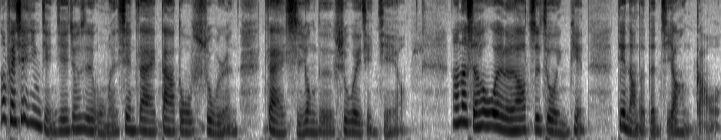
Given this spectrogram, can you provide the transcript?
那非线性剪接就是我们现在大多数人在使用的数位剪接哦。那那时候为了要制作影片，电脑的等级要很高哦。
